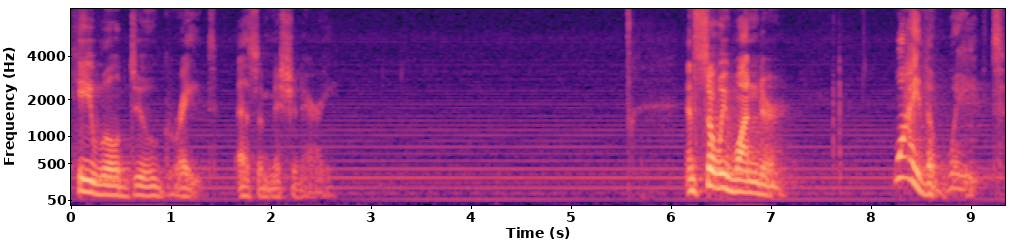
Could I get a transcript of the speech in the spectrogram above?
He will do great as a missionary. And so we wonder why the wait?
